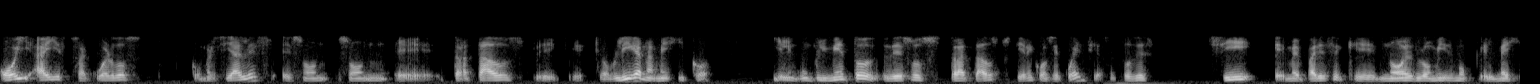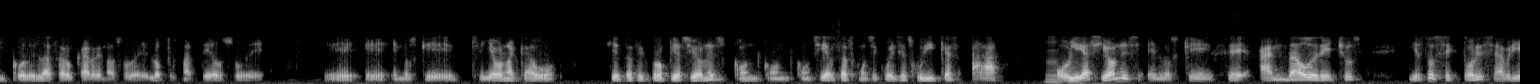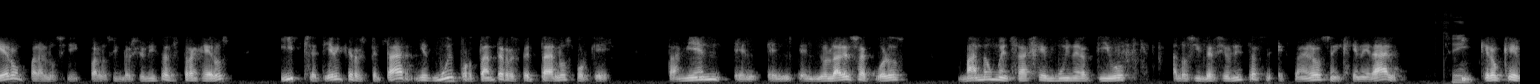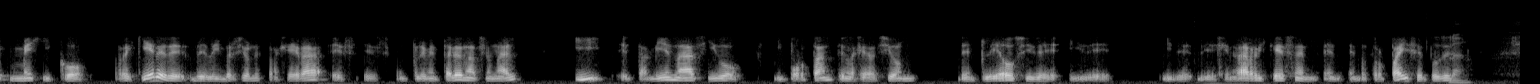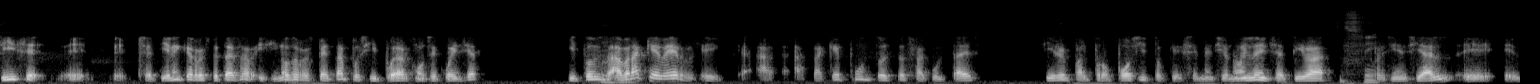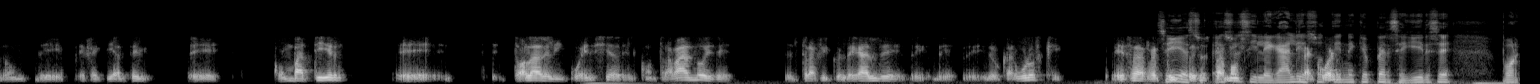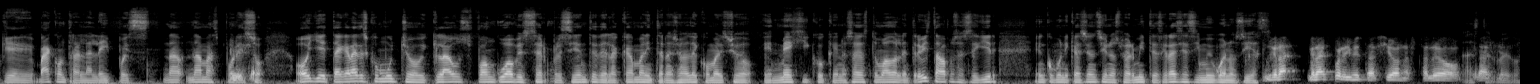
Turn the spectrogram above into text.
hoy hay estos acuerdos comerciales, son, son tratados que obligan a México y el incumplimiento de esos tratados pues tiene consecuencias. Entonces, sí, eh, me parece que no es lo mismo que el México de Lázaro Cárdenas o de López Mateos o de eh, eh, en los que se llevan a cabo ciertas expropiaciones con, con, ciertas consecuencias jurídicas a obligaciones en los que se han dado derechos y estos sectores se abrieron para los para los inversionistas extranjeros y se tienen que respetar y es muy importante respetarlos porque también el, el, violar esos acuerdos manda un mensaje muy negativo a los inversionistas extranjeros en general. y creo que México requiere de, la inversión extranjera, es, es complementaria nacional y eh, también ha sido importante en la generación de empleos y de y de y de, generar riqueza en, en, nuestro país. Entonces, sí se eh, eh, se tienen que respetar y si no se respetan, pues sí puede haber consecuencias. Entonces habrá que ver hasta qué punto estas facultades sirven para el propósito que se mencionó en la iniciativa presidencial, eh, donde efectivamente eh, combatir eh, toda la delincuencia del contrabando y de, del tráfico ilegal de, de, hidrocarburos que esa sí, eso, es ilegal y eso tiene que perseguirse porque va contra la ley, pues nada más por eso. Oye, te agradezco mucho, Klaus von ser presidente de la Cámara Internacional de Comercio en México, que nos hayas tomado la entrevista. Vamos a seguir en comunicación si nos permites. Gracias y muy buenos días. gracias por la invitación. Hasta luego. Hasta luego.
